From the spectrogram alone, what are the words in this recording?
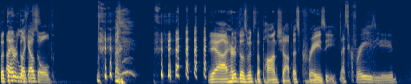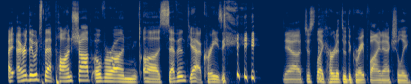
But I then, heard like, those I was, sold. yeah, I heard those went to the pawn shop. That's crazy. That's crazy, dude. I, I heard they went to that pawn shop over on uh Seventh. Yeah, crazy. Yeah, just like heard it through the grapevine. Actually,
